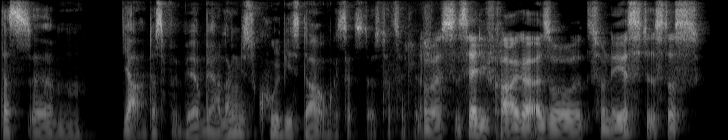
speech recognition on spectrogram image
Das, ähm, ja, das wäre wär lange nicht so cool, wie es da umgesetzt ist, tatsächlich. Aber es ist ja die Frage, also zunächst ist das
